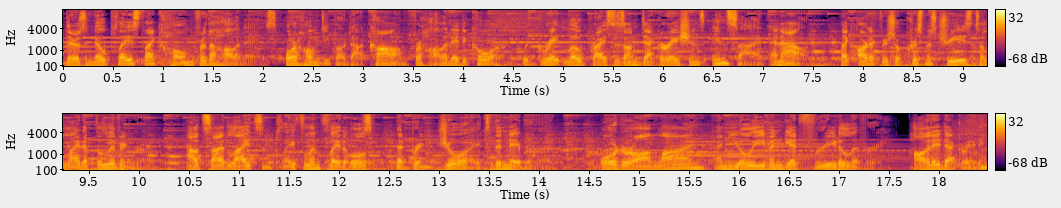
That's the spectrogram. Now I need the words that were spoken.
There's no place like home for the holidays or HomeDepot.com for holiday decor with great low prices on decorations inside and out, like artificial Christmas trees to light up the living room, outside lights and playful inflatables that bring joy to the neighborhood. Order online and you'll even get free delivery. Holiday decorating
